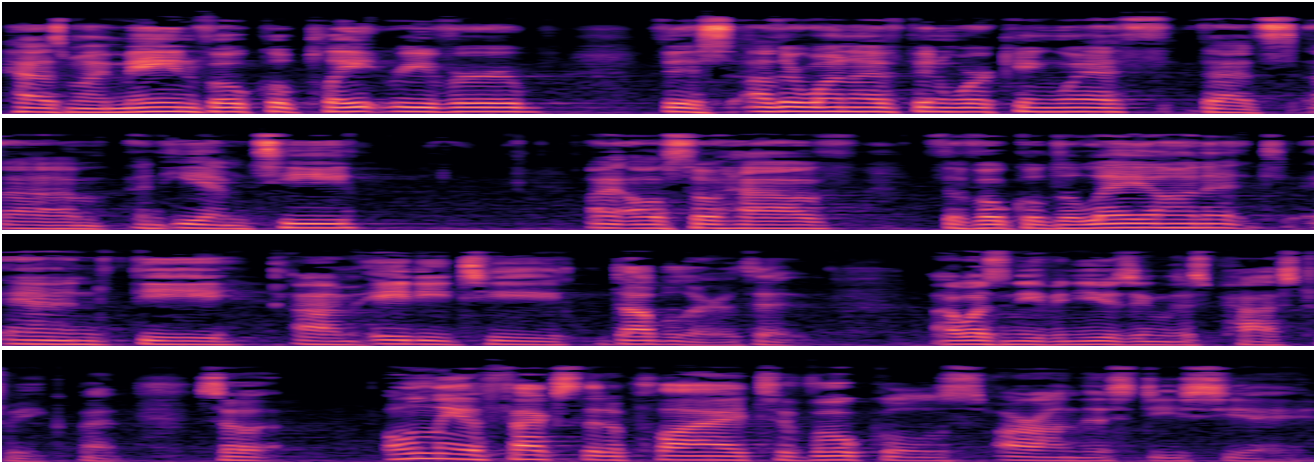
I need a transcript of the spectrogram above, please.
has my main vocal plate reverb, this other one I've been working with, that's um, an EMT. I also have the vocal delay on it and the um, ADT doubler that I wasn't even using this past week. But so only effects that apply to vocals are on this DCA,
